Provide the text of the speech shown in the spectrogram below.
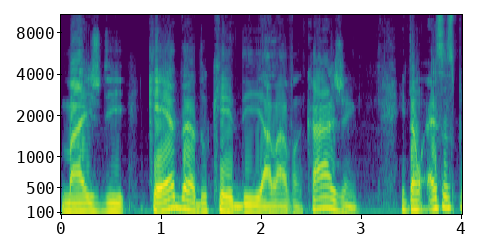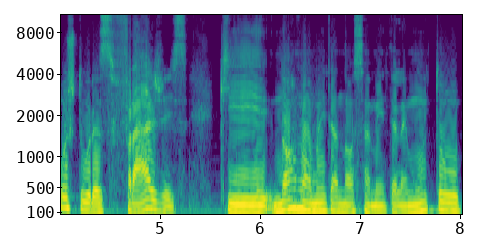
mais de queda do que de alavancagem? Então, essas posturas frágeis, que normalmente a nossa mente ela é muito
